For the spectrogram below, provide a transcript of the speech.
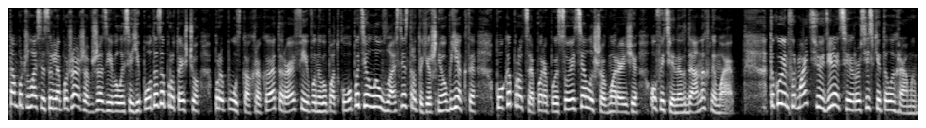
Там почалася сильна пожежа. Вже з'явилися гіпотези про те, що при пусках ракет РФ вони випадково поцілили у власні стратегічні об'єкти. Поки про це переписується лише в мережі. Офіційних даних немає. Такою інформацією діляться і російські телеграми.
